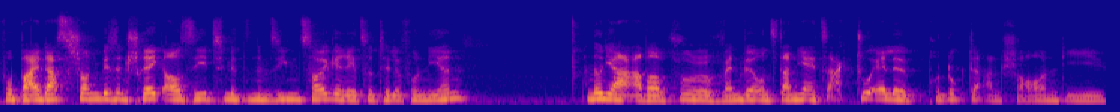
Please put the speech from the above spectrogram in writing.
Wobei das schon ein bisschen schräg aussieht, mit einem 7 Zoll Gerät zu telefonieren. Nun ja, aber wenn wir uns dann jetzt aktuelle Produkte anschauen, die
